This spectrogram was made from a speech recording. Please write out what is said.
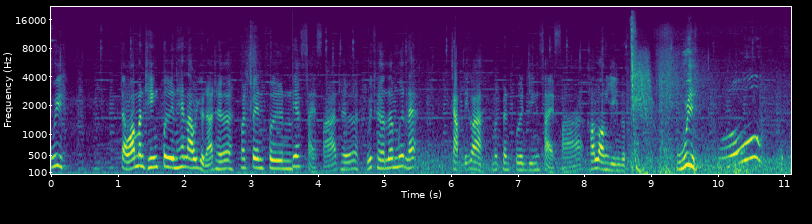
อุ้ย แต่ว่ามันทิ้งปืนให้เราอยู่นะเธอ มันเป็นปืนเรียกสายฟ้าเธอ อุ้ยเธอเริ่มมืดแล้ว กลับดีกว่า มันเป็นปืนยิงสายฟ้า เขาลองยิงดู อุ้ย โอ้โอ้โห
